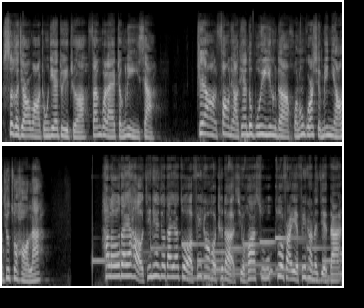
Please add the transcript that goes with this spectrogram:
四个角往中间对折，翻过来整理一下，这样放两天都不会硬的火龙果雪媚娘就做好了。Hello，大家好，今天教大家做非常好吃的雪花酥，做法也非常的简单，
